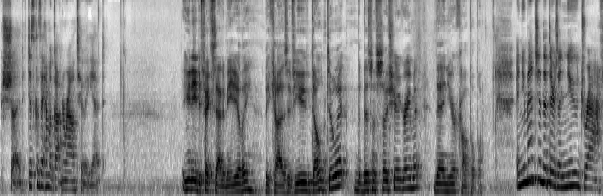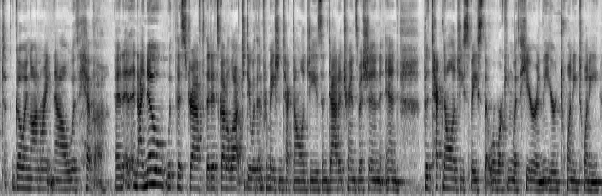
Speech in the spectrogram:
should, just because I haven't gotten around to it yet? You need to fix that immediately because if you don't do it, the business associate agreement, then you're culpable. And you mentioned that there's a new draft going on right now with HIPAA. And, and I know with this draft that it's got a lot to do with information technologies and data transmission and the technology space that we're working with here in the year 2020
